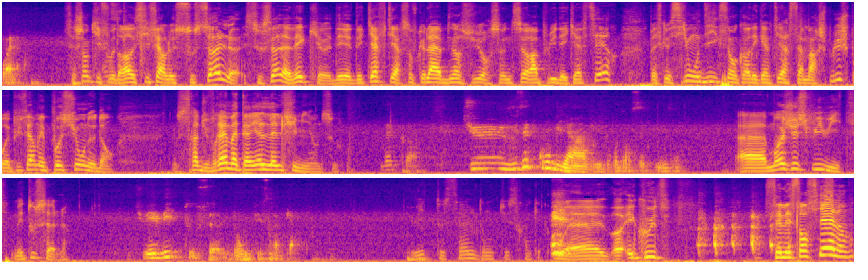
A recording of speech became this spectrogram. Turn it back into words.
Voilà. Sachant qu'il faudra aussi faire le sous-sol, sous-sol avec euh, des, des cafetières. Sauf que là, bien sûr, ce ne sera plus des cafetières. Parce que si on dit que c'est encore des cafetières, ça marche plus, je pourrais plus faire mes potions dedans. Donc ce sera du vrai matériel d'alchimie en dessous. D'accord. Tu, vous êtes combien à vivre dans cette maison? Euh, moi je suis 8, mais tout seul. Tu es 8 tout seul, donc tu seras 4. 8 tout seul, donc tu seras 4. Ouais, bah écoute, c'est l'essentiel. Hein.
